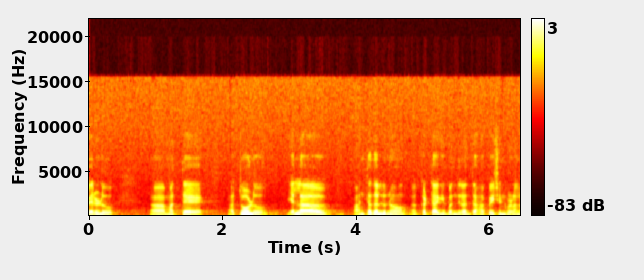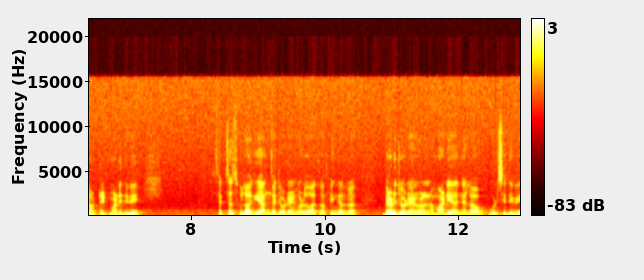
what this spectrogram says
ಬೆರಳು ಮತ್ತು ತೋಳು, ಎಲ್ಲ ಹಂತದಲ್ಲೂ ಕಟ್ಟಾಗಿ ಬಂದಿರೋಂತಹ ಪೇಷಂಟ್ಗಳನ್ನ ನಾವು ಟ್ರೀಟ್ ಮಾಡಿದ್ದೀವಿ. ಸಕ್ಸಸ್ಫುಲ್ಲಾಗಿ ಅಂಗ ಜೋಡಣೆಗಳು ಅಥವಾ ಫಿಂಗರ್ ಬೆರಳು ಜೋಡಣೆಗಳನ್ನ ಮಾಡಿ ಅದನ್ನೆಲ್ಲ ಉಳಿಸಿದ್ದೀವಿ.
